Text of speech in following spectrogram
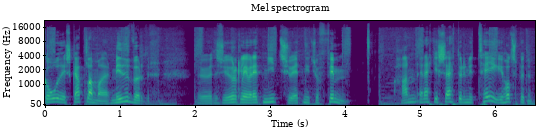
góði skallamæður miðvörður, uh, þessi örgleifur 1.90, 1.95 hann er ekki settur inn í teig í hotspillum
